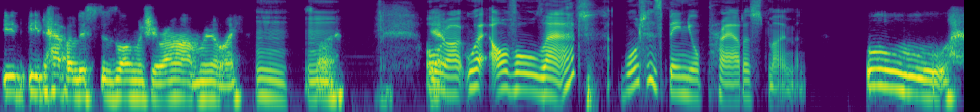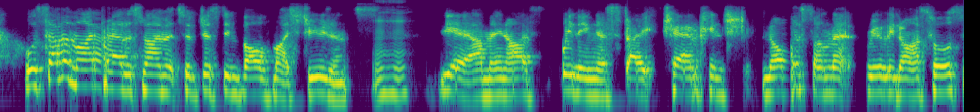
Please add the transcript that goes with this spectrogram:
you'd, you'd have a list as long as your arm, really. Mm, so, mm. All yeah. right. Well, of all that, what has been your proudest moment? Ooh, well, some of my proudest moments have just involved my students. Mm-hmm. Yeah, I mean, I've winning a state championship novice on that really nice horse.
